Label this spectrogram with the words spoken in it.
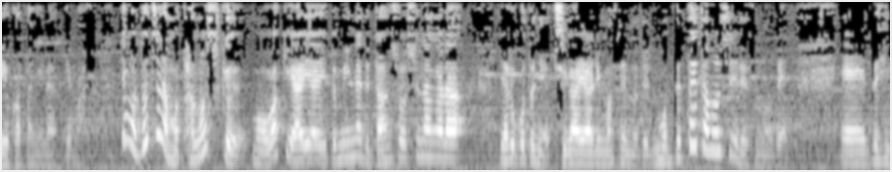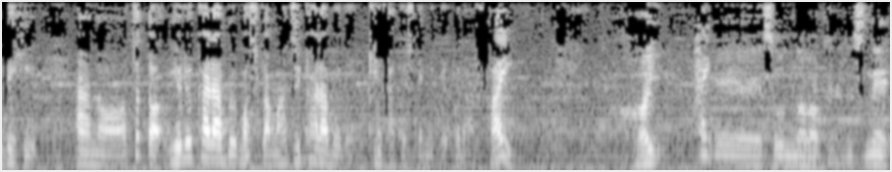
いう方になってます。でもどちらも楽しく、もう和気あいあいとみんなで談笑しながらやることには違いありませんので、もう絶対楽しいですので、えーぜひぜひ、あの、ちょっとゆるカラブもしくはマジカラブで検索してみてください。はい。はい。えーそんなわけでですね、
